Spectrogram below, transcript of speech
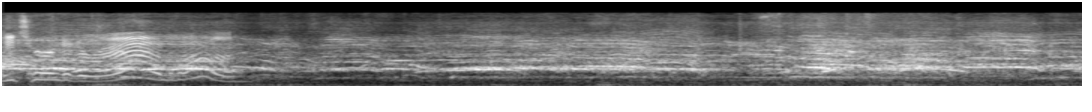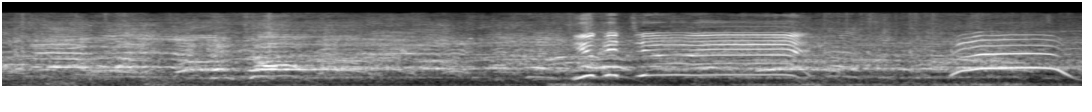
He turned it around, huh? You can do it! Woo!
